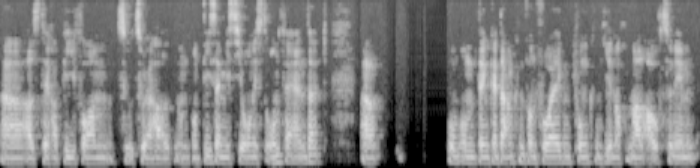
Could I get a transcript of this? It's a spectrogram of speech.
äh, als Therapieform zu, zu erhalten. Und, und diese Mission ist unverändert. Äh, um, um den Gedanken von vorherigen Punkten hier nochmal aufzunehmen,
